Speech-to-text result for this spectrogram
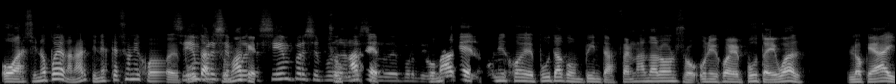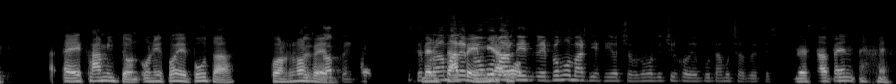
o así no puede ganar. Tienes que ser un hijo de Siempre puta. se, puede, siempre se puede ganar Schumacher, siendo deportivo. Schumacher, un hijo de puta con pinta. Fernando Alonso, un hijo de puta igual. Lo que hay. Eh, Hamilton, un hijo de puta. Con Rosberg. Verstappen. Este programa le Verstappen, pongo, más le pongo más 18, porque hemos dicho hijo de puta muchas veces. Verstappen,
